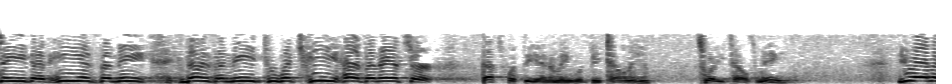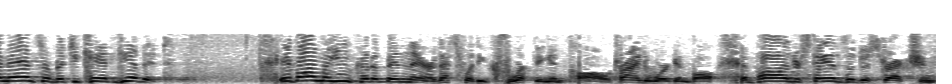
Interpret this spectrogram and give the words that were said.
see that he is the need, there's a need to which he has an answer. That's what the enemy would be telling him. That's what he tells me. You have an answer, but you can't give it. If only you could have been there. That's what he's working in Paul, trying to work in Paul. And Paul understands the distraction.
